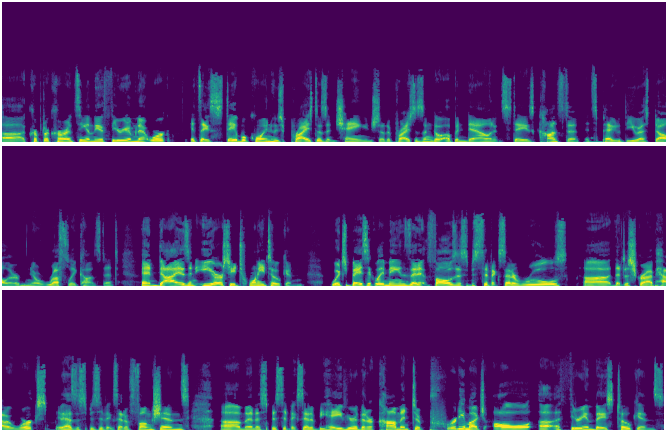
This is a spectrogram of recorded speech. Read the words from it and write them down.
uh, cryptocurrency in the Ethereum network. It's a stable coin whose price doesn't change. So the price doesn't go up and down. It stays constant. It's pegged at the US dollar, you know, roughly constant. And DAI is an ERC20 token, which basically means that it follows a specific set of rules uh, that describe how it works. It has a specific set of functions um, and a specific set of behavior that are common to pretty much all uh, Ethereum-based tokens,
